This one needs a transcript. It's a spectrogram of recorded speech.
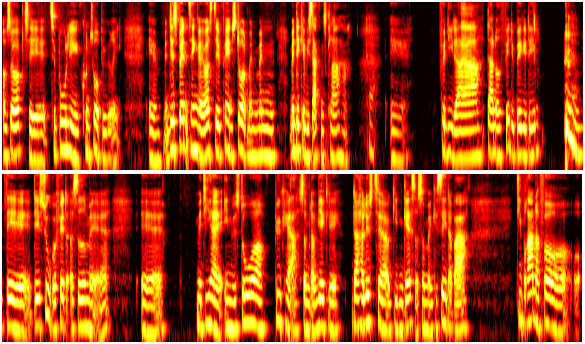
og så op til, til bolig kontorbyggeri. Øh, men det er spændt, tænker jeg også, det er pænt stort, men, men, men det kan vi sagtens klare her. Ja. Øh, fordi der er, der er noget fedt i begge dele. det, det er super fedt at sidde med, øh, med de her investorer, bygherrer, som der virkelig der har lyst til at give den gas, og som man kan se, der bare de brænder for,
